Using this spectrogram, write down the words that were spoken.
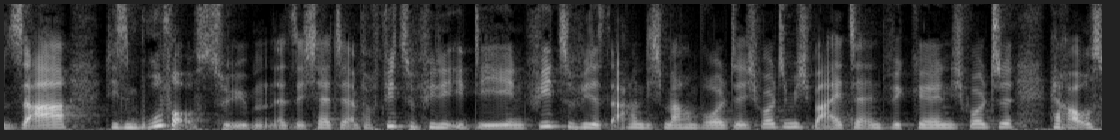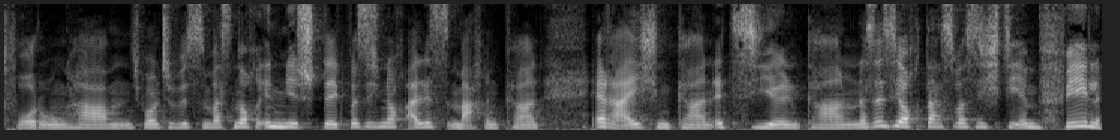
sah, diesen Beruf auszuüben. Also ich hatte einfach viel zu viele Ideen, viel zu viele Sachen, die ich machen wollte. Ich wollte mich weiterentwickeln, ich wollte Herausforderungen haben, ich wollte wissen, was noch in mir steckt, was ich noch alles machen kann, erreichen kann, erzielen kann. Und das ist ja auch das, was ich dir empfehle.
